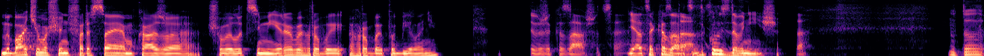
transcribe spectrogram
Ми бачимо, що він фарисеям каже, що ви лицеміри, ви гроби, гроби побілені. Ти вже казав, що це. Я це казав, Так, це це- колись давніше. Ну, то,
